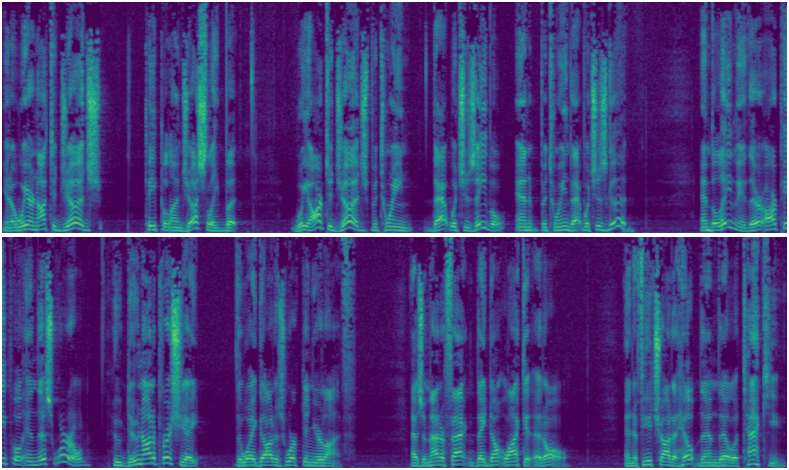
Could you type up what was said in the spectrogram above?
You know, we are not to judge people unjustly, but we are to judge between that which is evil and between that which is good. And believe me, there are people in this world who do not appreciate the way God has worked in your life. As a matter of fact, they don't like it at all. And if you try to help them, they'll attack you.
